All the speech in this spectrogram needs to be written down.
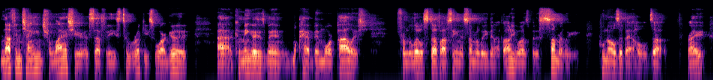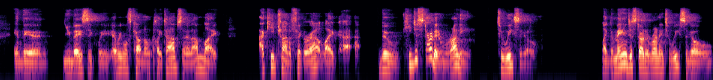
nothing changed from last year except for these two rookies who are good. Uh, Kuminga has been have been more polished from the little stuff I've seen in summer league than I thought he was, but it's summer league. Who knows if that holds up, right? And then you basically everyone's counting on Klay Thompson, and I'm like, I keep trying to figure out, like, I, I, dude, he just started running two weeks ago. Like the man just started running two weeks ago.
